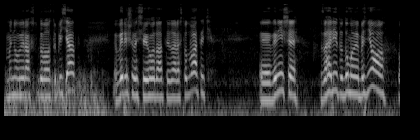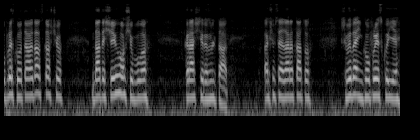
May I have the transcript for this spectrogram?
минулий раз, давали 150. Вирішили, що його дати зараз 120. Е, вірніше, взагалі-то думали без нього оприскувати, але так сказав, що дати ще його, щоб було кращий результат. Так що все, зараз тато швиденько оприскує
